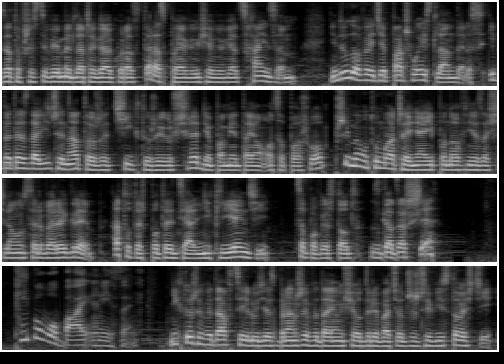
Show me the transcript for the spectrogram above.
Za to wszyscy wiemy dlaczego akurat teraz pojawił się wywiad z Heinzem. Niedługo wejdzie patch Wastelanders i Bethesda liczy na to, że ci, którzy już średnio pamiętają o co poszło, przyjmą tłumaczenia i ponownie zasilą serwery gry, a to też potencjalni klienci. Co powiesz Todd, zgadzasz się? People will buy anything. Niektórzy wydawcy i ludzie z branży wydają się odrywać od rzeczywistości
